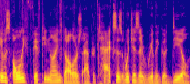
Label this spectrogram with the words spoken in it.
it was only $59 after taxes, which is a really good deal.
